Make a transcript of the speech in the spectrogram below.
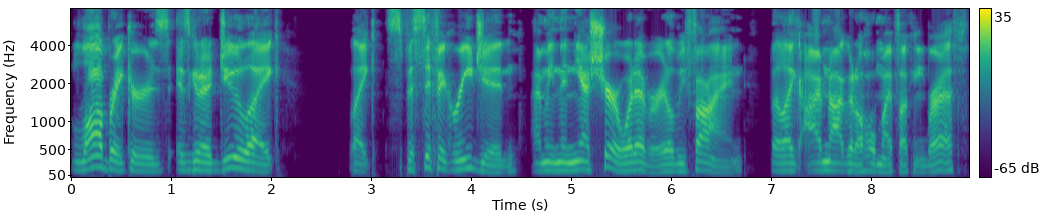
lawbreakers is gonna do like like specific region, I mean then yeah, sure, whatever, it'll be fine. But like I'm not gonna hold my fucking breath.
